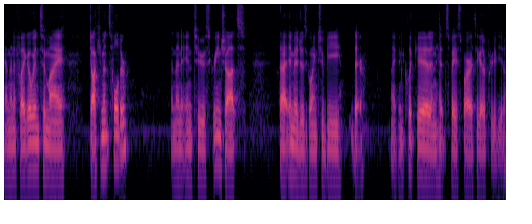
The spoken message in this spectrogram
And then if I go into my documents folder and then into screenshots, that image is going to be there. I can click it and hit spacebar to get a preview.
